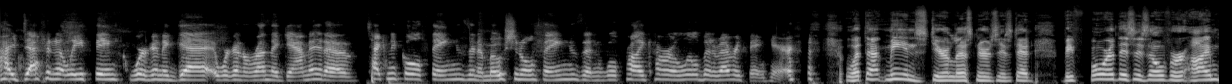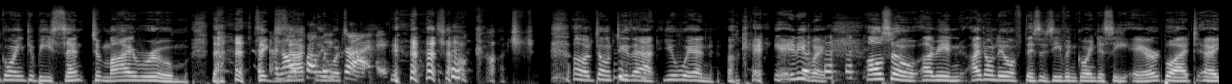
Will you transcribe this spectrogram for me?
I definitely think we're gonna get we're gonna run the gamut of technical things and emotional things, and we'll probably cover a little bit of everything here. what that means, dear listeners, is that before this is over, I'm going to be sent to my room. That's exactly what. and I'll probably cry. oh gosh. Oh, don't do that. You win. Okay. Anyway, also, I mean, I don't know if this is even going to see air, but uh,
